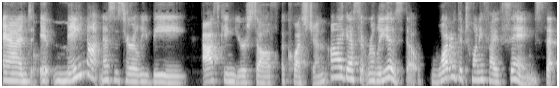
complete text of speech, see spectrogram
And it may not necessarily be asking yourself a question. I guess it really is, though. What are the 25 things that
